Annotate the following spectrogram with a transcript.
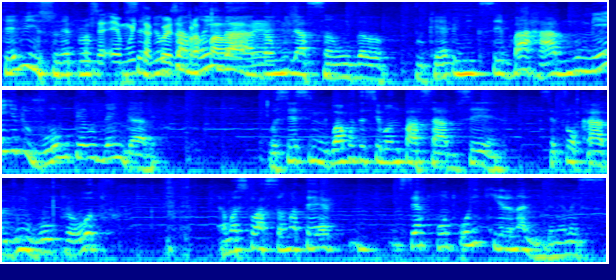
Teve isso, né? Pra, é muita coisa tamanho falar, da, né? da humilhação da, pro Kaepernick ser barrado no meio do jogo pelo Ben Gabbert. Você, assim, igual aconteceu ano passado, ser, ser trocado de um jogo para outro, é uma situação até um certo ponto corriqueira na liga, né? Mas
